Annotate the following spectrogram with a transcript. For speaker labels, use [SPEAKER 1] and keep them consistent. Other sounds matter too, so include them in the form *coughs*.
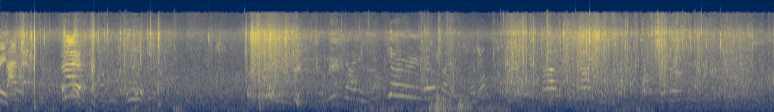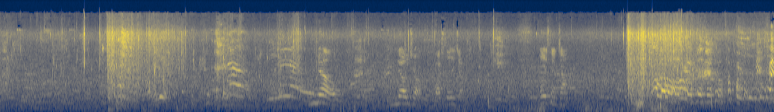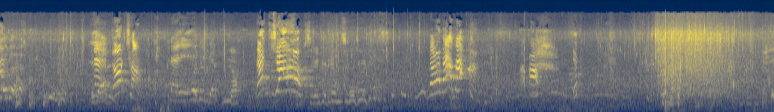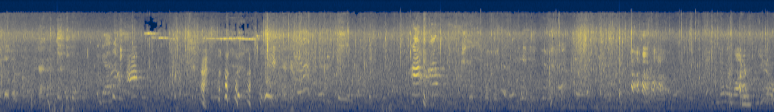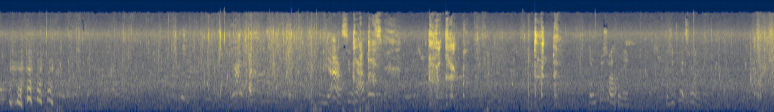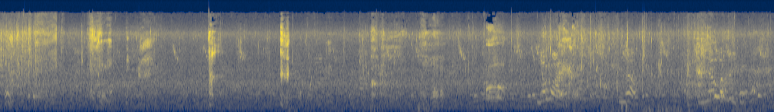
[SPEAKER 1] me.
[SPEAKER 2] No. No jump. Watch Lily jump. Lily's gonna jump.
[SPEAKER 1] Ja.
[SPEAKER 2] That's up! Sie gehen durch die Hände, sie gehen durch
[SPEAKER 1] die Hände. Da, da, da! Get up! *laughs*
[SPEAKER 2] yeah, see what happens? *coughs* Don't push off of me, because you can't swim. No water. No. No water.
